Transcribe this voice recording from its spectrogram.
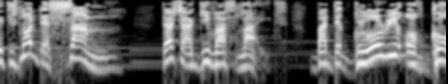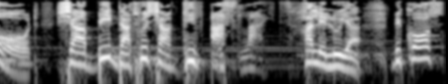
it is not the sun that shall give us light, but the glory of God shall be that which shall give us light. Hallelujah. Because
